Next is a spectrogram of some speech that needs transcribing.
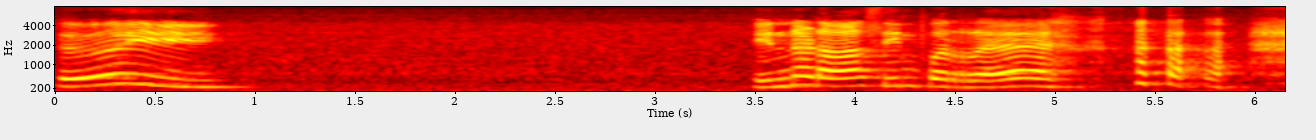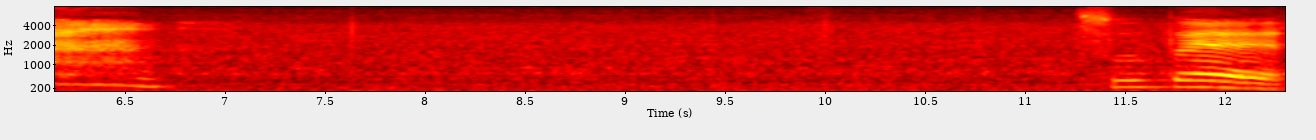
ஏய். என்னடா சீன் போடுற? சூப்பர்.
